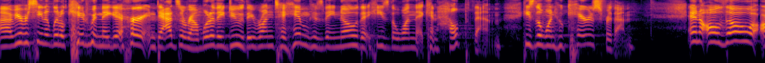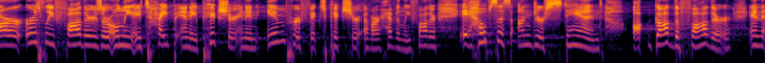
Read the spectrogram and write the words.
Uh, have you ever seen a little kid when they get hurt and dad's around? What do they do? They run to him because they know that he's the one that can help them, he's the one who cares for them. And although our earthly fathers are only a type and a picture and an imperfect picture of our heavenly Father, it helps us understand uh, God the Father and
